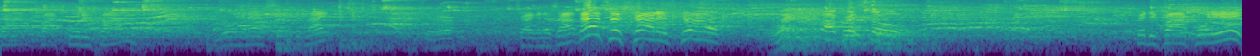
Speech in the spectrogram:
Shot 545. Morgan has set tonight. So her checking us out. That's a shot. It's good. By Bristol. 55-48.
